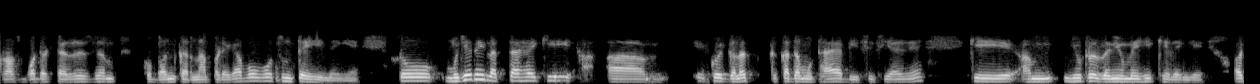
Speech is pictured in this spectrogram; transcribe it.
क्रॉस बॉर्डर टेररिज्म को बंद करना पड़ेगा वो वो सुनते ही नहीं है। तो मुझे नहीं लगता है कि आ, कोई गलत कदम उठाया बीसीसीआई ने कि हम न्यूट्रल वेन्यू में ही खेलेंगे। और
